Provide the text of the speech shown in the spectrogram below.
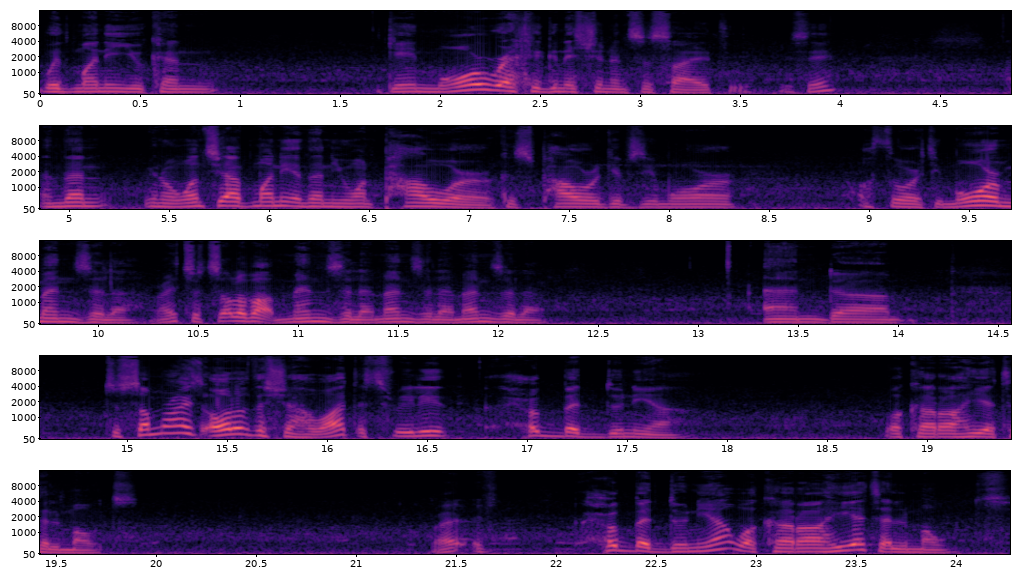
with money you can gain more recognition in society, you see? And then, you know, once you have money and then you want power, because power gives you more authority, more manzila, right? So it's all about manzila, manzila, manzila. And um, to summarize all of the shahwat, it's really hubb dunya wa karahiyat al maut. Right? Hubb dunya wa karahiyat al maut.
